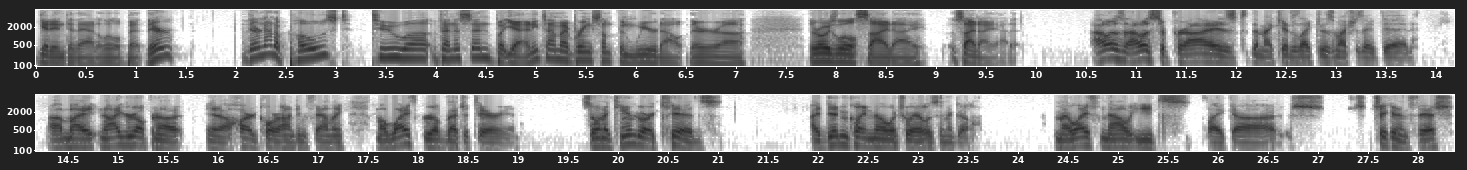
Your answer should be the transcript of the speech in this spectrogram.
get into that a little bit. They're they're not opposed to uh, venison, but yeah, anytime I bring something weird out, they're uh, they're always a little side eye side eye at it. I was I was surprised that my kids liked it as much as they did. Uh, my you know, I grew up in a in a hardcore hunting family. My wife grew up vegetarian, so when it came to our kids, I didn't quite know which way it was going to go. My wife now eats like uh, sh- chicken and fish,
